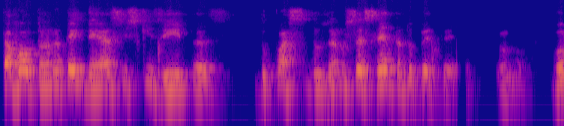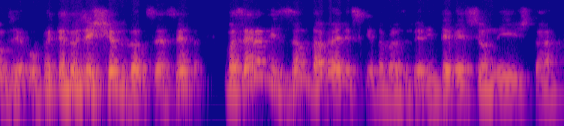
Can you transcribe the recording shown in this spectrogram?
está voltando a ter ideias esquisitas do, dos anos 60 do PT. vamos dizer, o PT não existia nos anos 60, mas era a visão da velha esquerda brasileira, intervencionista,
